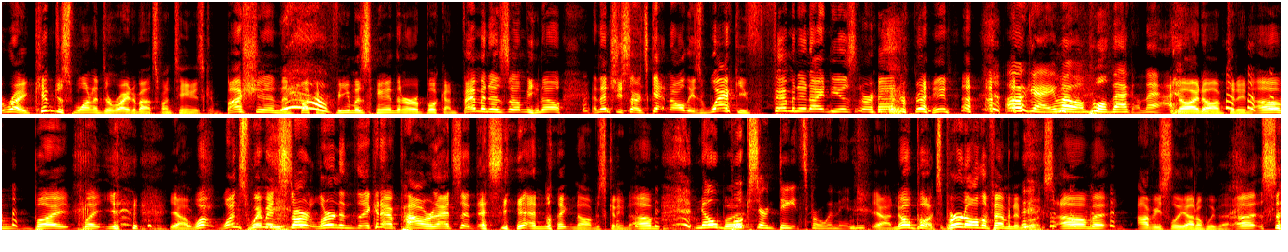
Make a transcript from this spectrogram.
Right, Kim just wanted to write about spontaneous combustion, and Yeah. fucking Fima's handing her a book on feminism, you know, and then she starts getting all these wacky feminine ideas in her head, right? Okay, you might want to pull back on that. No, I know, I'm kidding. Um, but but yeah, yeah. What once women start learning they can have power, that's it. That's the end. Like, no, I'm just kidding. Um, No But- books or dates for women. yeah, no books. Burn all the feminine books. Um, obviously, I don't believe that. Uh, so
